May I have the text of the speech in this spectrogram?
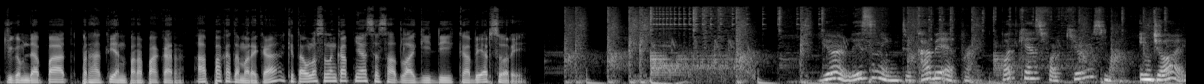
juga mendapat perhatian para pakar. Apa kata mereka? Kita ulas selengkapnya sesaat lagi di KBR Sore. You're listening to KBR Pride, podcast for curious mind. Enjoy!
